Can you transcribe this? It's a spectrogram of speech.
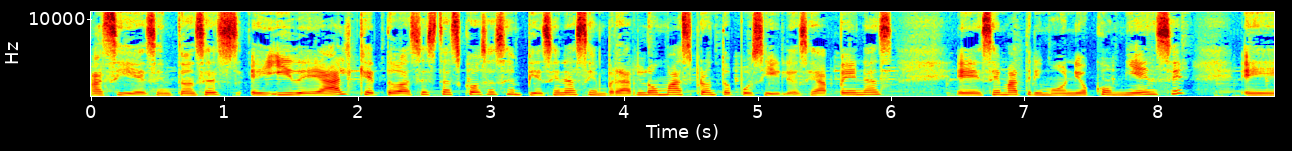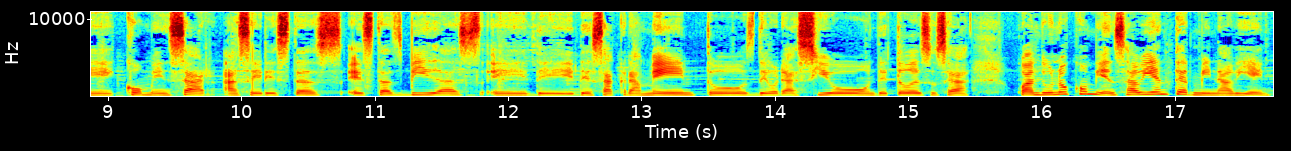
Así es, entonces eh, ideal que todas estas cosas empiecen a sembrar lo más pronto posible, o sea, apenas ese matrimonio comience, eh, comenzar a hacer estas, estas vidas eh, de, de, sacramentos, de oración, de todo eso, o sea, cuando uno comienza bien, termina bien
